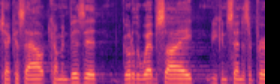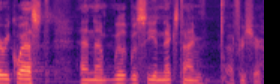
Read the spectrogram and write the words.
check us out, come and visit, go to the website. You can send us a prayer request, and um, we'll, we'll see you next time uh, for sure.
